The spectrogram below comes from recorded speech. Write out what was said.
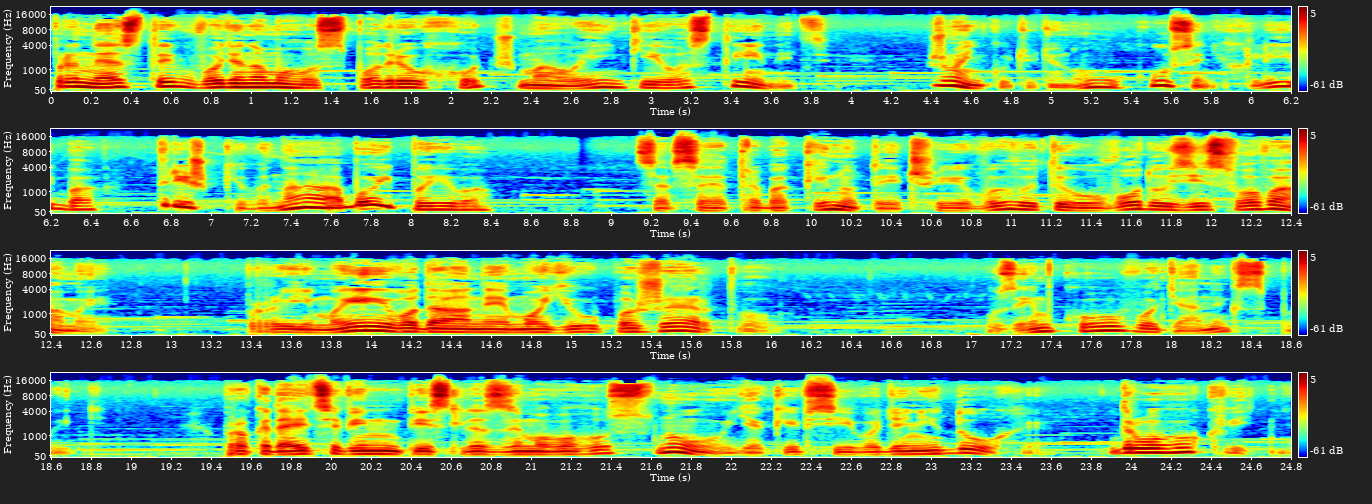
принести водяному господарю хоч маленький гостинець, жменьку тютюну, кусень хліба, трішки вина або й пива. Це все треба кинути чи вилити у воду зі словами Прийми, водане, мою пожертву. Узимку водяник спить. Прокидається він після зимового сну, як і всі водяні духи, 2 квітня,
